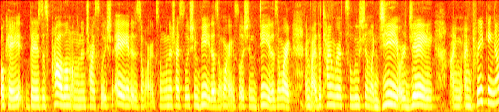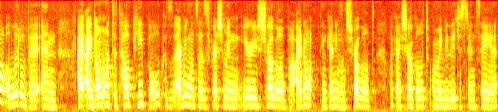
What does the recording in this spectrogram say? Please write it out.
okay, there's this problem, I'm gonna try solution A, it doesn't work. So I'm gonna try solution B, it doesn't work. Solution D, it doesn't work. And by the time we're at solution like G or J, I'm, I'm freaking out a little bit. And I, I don't want to tell people, because everyone says freshman year you struggled, but I don't think anyone struggled like I struggled, or maybe they just didn't say it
